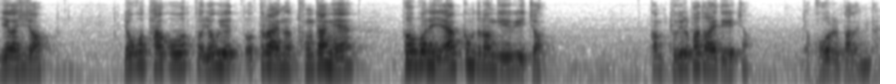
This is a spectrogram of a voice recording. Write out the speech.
이해가시죠? 요거 타고 또 여기 또 들어가 있는 통장에 법원에 예약금 들어간 게 여기 있죠. 그럼 두 개를 받아야 되겠죠? 그거를 받습니다.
